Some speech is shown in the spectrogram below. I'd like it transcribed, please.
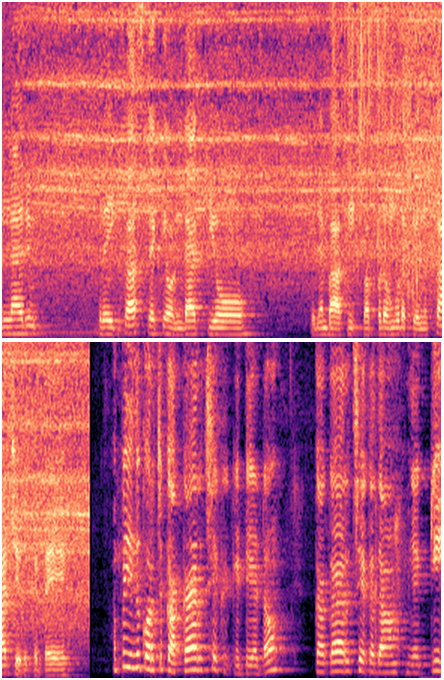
എല്ലാവരും ബ്രേക്ക്ഫാസ്റ്റൊക്കെ ഉണ്ടാക്കിയോ? പിന്നെ ബാക്കി പപ്പടവും കൂടെ ഒക്കെ ഒന്ന് കാച്ചെടുക്കട്ടെ അപ്പോൾ ഇന്ന് കുറച്ച് കക്കയിറച്ചിയൊക്കെ കിട്ടി കേട്ടോ. കക്കയിറച്ചിയൊക്കെ ദാ ഞെക്കി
